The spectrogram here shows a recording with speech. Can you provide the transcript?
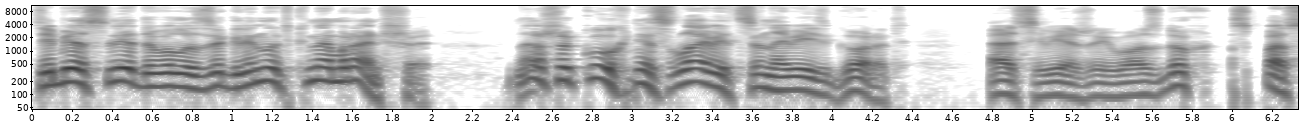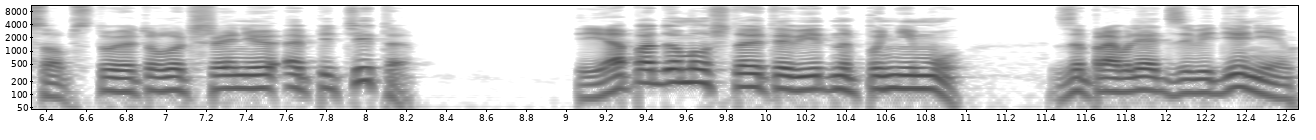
Тебе следовало заглянуть к нам раньше. Наша кухня славится на весь город, а свежий воздух способствует улучшению аппетита. Я подумал, что это видно по нему. Заправлять заведением,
